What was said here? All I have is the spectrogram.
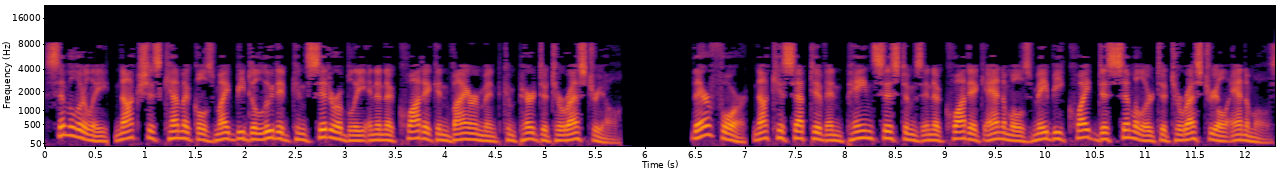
Similarly, noxious chemicals might be diluted considerably in an aquatic environment compared to terrestrial. Therefore, nociceptive and pain systems in aquatic animals may be quite dissimilar to terrestrial animals.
